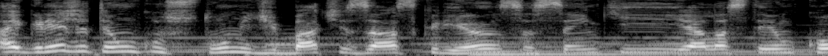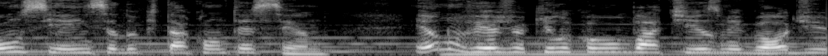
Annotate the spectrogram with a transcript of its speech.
A igreja tem um costume de batizar as crianças sem que elas tenham consciência do que está acontecendo. Eu não vejo aquilo como um batismo igual de,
